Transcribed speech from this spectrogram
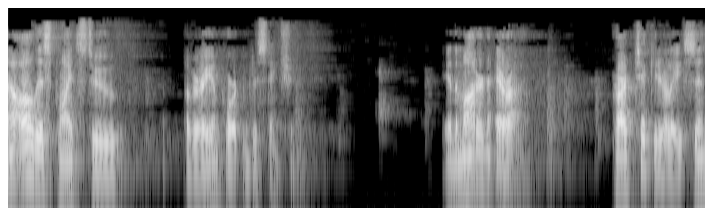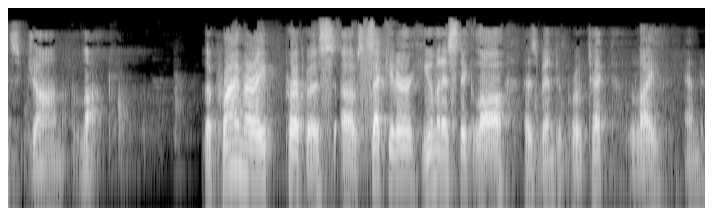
Now all this points to a very important distinction. In the modern era, particularly since John Locke, the primary purpose of secular humanistic law has been to protect life and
